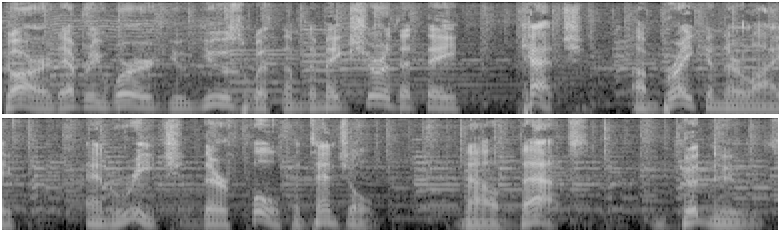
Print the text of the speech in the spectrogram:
Guard every word you use with them to make sure that they catch a break in their life and reach their full potential. Now that's good news.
